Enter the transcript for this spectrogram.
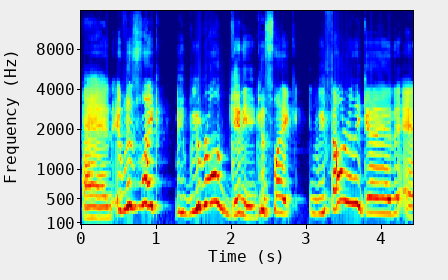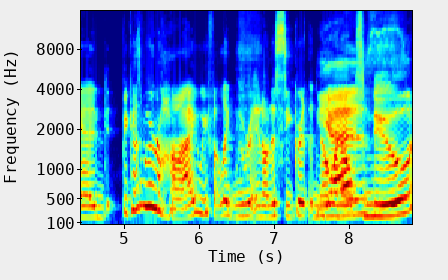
and it was like we were all giddy because like we felt really good, and because we were high, we felt like we were in on a secret that no one else knew,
